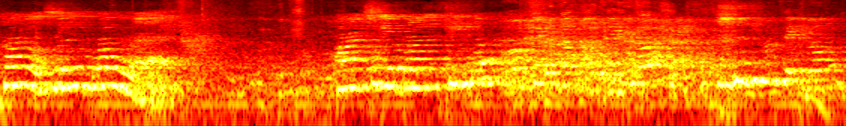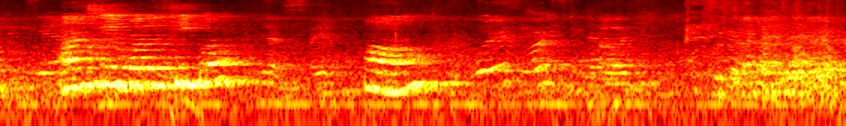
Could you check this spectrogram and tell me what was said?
Carlos, where's your brother at? Aren't you your brother's keeper? Aren't you your brother's keeper? Yes, I am. Aw.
